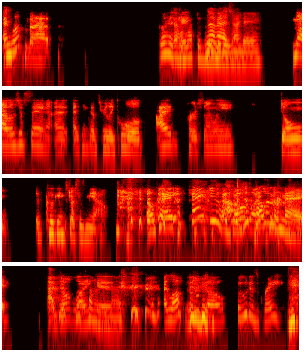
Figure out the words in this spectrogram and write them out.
I love that. Go ahead, Go I have to visit No, ahead, it one day. No, I was just saying, I, I think that's really cool. I personally don't, cooking stresses me out. Okay, thank you. I I, was don't just like telling them that. I, just don't like it. I love food though. Food is great, that.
